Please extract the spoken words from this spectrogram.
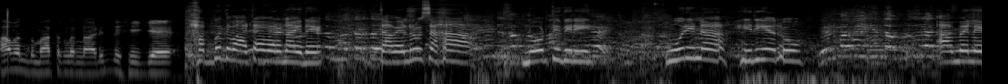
ಆ ಒಂದು ಮಾತುಗಳನ್ನು ಆಡಿದ್ದು ಹೀಗೆ. ಹಬ್ಬದ ವಾತಾವರಣ ಇದೆ. ತಾವೆಲ್ಲರೂ ಸಹ ನೋಡ್ತಿದ್ದೀರಿ. ಊರಿನ ಹಿರಿಯರು, ಆಮೇಲೆ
